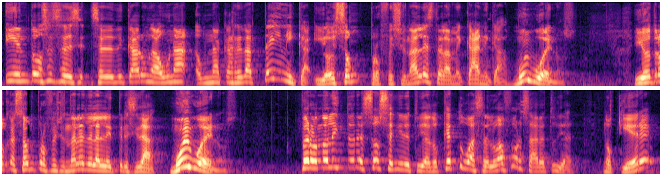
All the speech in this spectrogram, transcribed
y entonces se, dedicaron a una, una, carrera técnica y hoy son profesionales de la mecánica, muy buenos. Y otros que son profesionales de la electricidad, muy buenos. Pero no le interesó seguir estudiando. ¿Qué tú vas a hacer? ¿Lo vas a forzar a estudiar? ¿No quiere?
